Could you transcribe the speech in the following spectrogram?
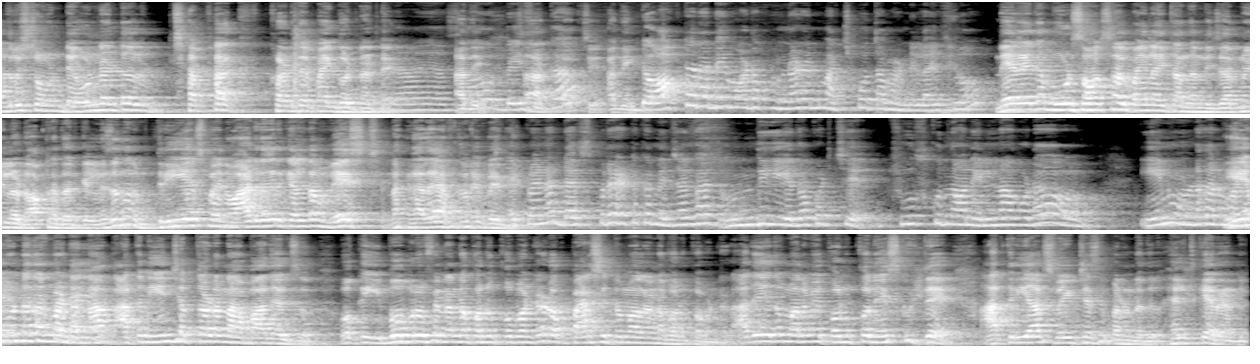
అదృష్టం ఉంటే ఉన్నట్టు చెప్ప కొడితే పై కొట్టినట్టే. డాక్టర్ అనే వాడు ఉన్నాడని మర్చిపోతామండి లైఫ్లో నేనైతే మూడు సంవత్సరాల పైన అవుతుందండి జర్నీలో డాక్టర్ దగ్గరికి వెళ్ళి. నిజంగా త్రీ ఇయర్స్ పైన వాడి దగ్గరికి వెళ్ళడం వేస్ట్ నాకు అదే అర్థమైపోయింది. ఎప్పుడైనా డెస్పరేట్గా నిజంగా ఉంది ఏదో ఒకటి చూసుకుందాం అని వెళ్ళినా కూడా ఏమి ఉండదు ఏముండదు అనమాట నాకు అతను ఏం చెప్తాడో నాకు బాగా తెలుసు. ఒక ఇబోబ్రూఫిన్ అన్న కొనుక్కోమంటాడు ఒక పారాసిటమాల్ అన్న కొనుక్కోమంటాడు. అదేదో మనమే కొనుక్కొని వేసుకుంటే ఆ త్రీ అవర్స్ వెయిట్ చేసే పని ఉండదు. హెల్త్ కేర్ అండి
